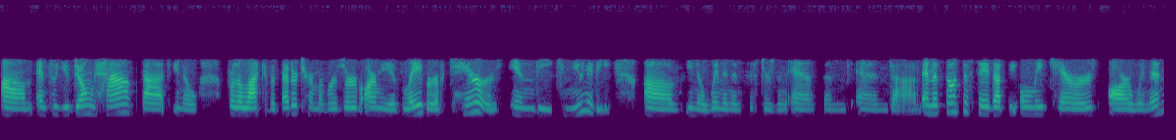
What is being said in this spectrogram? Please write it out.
Um, and so you don't have that, you know, for the lack of a better term, a reserve army of labor, of carers in the community of, you know, women and sisters and aunts. And, and, uh, and it's not to say that the only carers are women,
